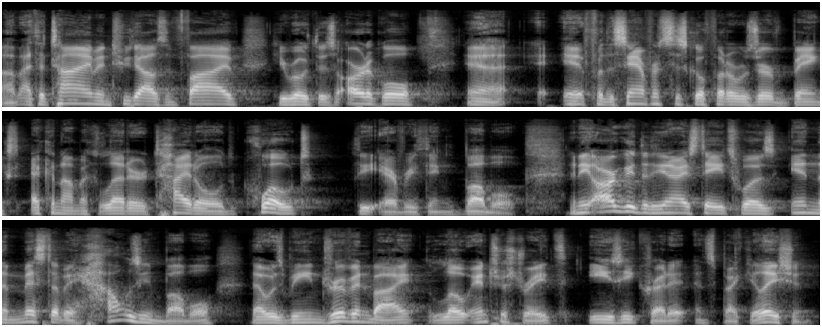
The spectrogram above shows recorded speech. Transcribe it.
Um, at the time in 2005, he wrote this article uh, for the San Francisco Federal Reserve Bank's economic letter titled, quote, the everything bubble. And he argued that the United States was in the midst of a housing bubble that was being driven by low interest rates, easy credit, and speculation.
